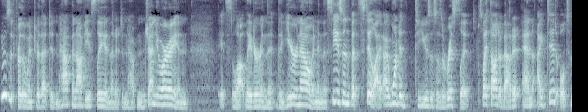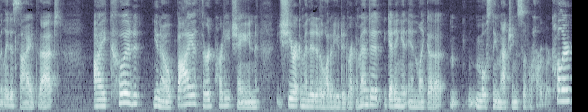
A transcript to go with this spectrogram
use it for the winter. That didn't happen, obviously, and then it didn't happen in January, and it's a lot later in the, the year now and in the season, but still, I, I wanted to use this as a wristlet. So I thought about it, and I did ultimately decide that I could, you know, buy a third-party chain she recommended it, a lot of you did recommend it, getting it in like a mostly matching silver hardware color.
